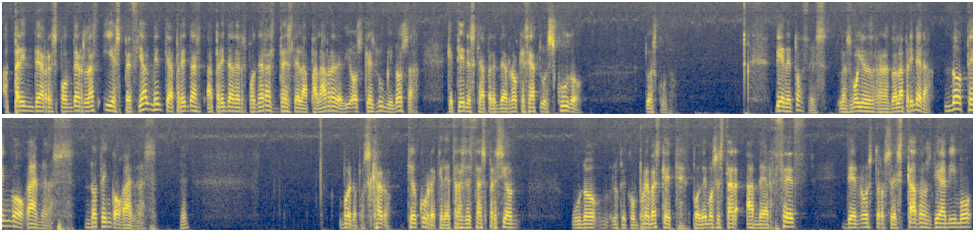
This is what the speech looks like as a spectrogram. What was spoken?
aprende a responderlas y especialmente aprende a responderlas desde la palabra de Dios, que es luminosa, que tienes que aprender, ¿no? que sea tu escudo, tu escudo. Bien, entonces, las voy desgranando. La primera, no tengo ganas, no tengo ganas. Bueno, pues claro, ¿qué ocurre? Que detrás de esta expresión uno lo que comprueba es que podemos estar a merced de nuestros estados de ánimo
